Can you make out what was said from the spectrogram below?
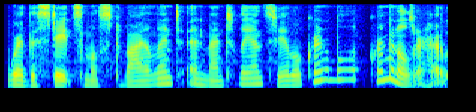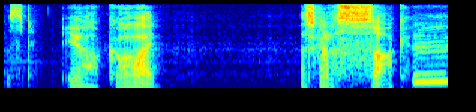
where the state's most violent and mentally unstable criminal- criminals are housed. Yeah, God. That's gotta suck. Mm-hmm.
